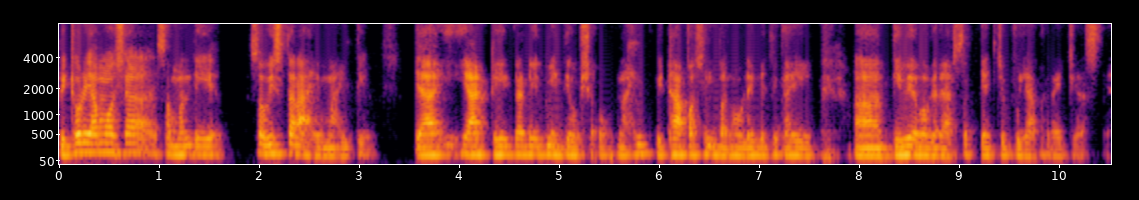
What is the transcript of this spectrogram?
पिठोरी अमावस्या संबंधी सविस्तर आहे माहिती. त्या या ठिकाणी मी देऊ शकत नाही. पिठापासून बनवलेले जे काही दिवे वगैरे असतात त्यांची पूजा करायची असते.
